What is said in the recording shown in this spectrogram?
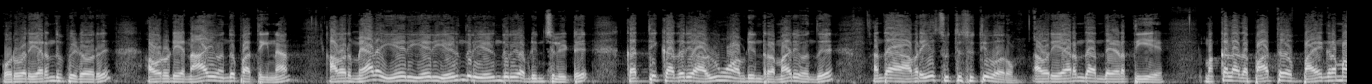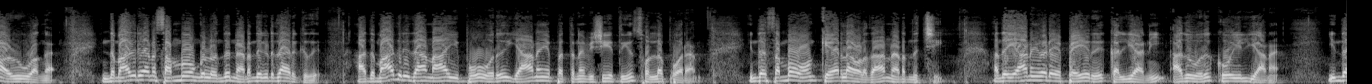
ஒருவர் இறந்து போயிடுவார். அவருடைய நாய் வந்து பார்த்தீங்கன்னா அவர் மேலே ஏறி ஏறி எழுந்துரு எழுந்துரு அப்படின்னு சொல்லிட்டு கத்தி கதறி அழுவும் அப்படின்ற மாதிரி வந்து அந்த அவரையே சுற்றி சுற்றி வரும். அவர் இறந்த அந்த இடத்தையே. மக்கள் அதை பார்த்து பயங்கரமாக அழுவாங்க. இந்த மாதிரியான சம்பவங்கள் வந்து நடந்துக்கிட்டு தான் இருக்குது. அது மாதிரி தான் நான் இப்போது ஒரு யானையை பற்றின விஷயத்தையும் சொல்ல போகிறேன் இந்த சம்பவம் கேரளாவில் தான் நடந்துச்சு. அந்த யானையுடைய பெயர் கல்யாணி. அது ஒரு கோயில் யானை. இந்த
